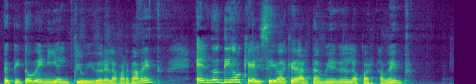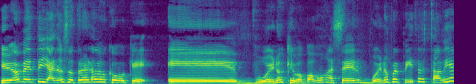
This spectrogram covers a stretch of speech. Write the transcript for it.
Pepito venía incluido en el apartamento. Él nos dijo que él se iba a quedar también en el apartamento. Y obviamente ya nosotros éramos como que, eh, bueno, ¿qué vamos a hacer? Bueno, Pepito, está bien.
